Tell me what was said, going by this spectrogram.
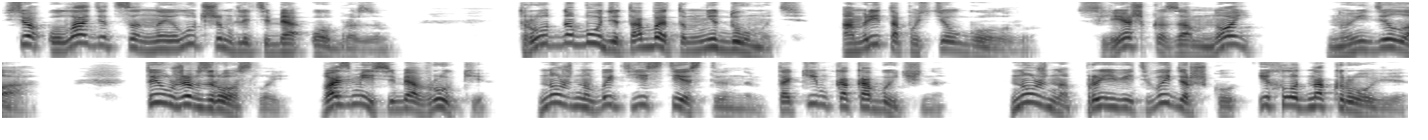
все уладится наилучшим для тебя образом. Трудно будет об этом не думать. Амрит опустил голову. Слежка за мной? Ну и дела. Ты уже взрослый, Возьми себя в руки. Нужно быть естественным, таким, как обычно. Нужно проявить выдержку и хладнокровие,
